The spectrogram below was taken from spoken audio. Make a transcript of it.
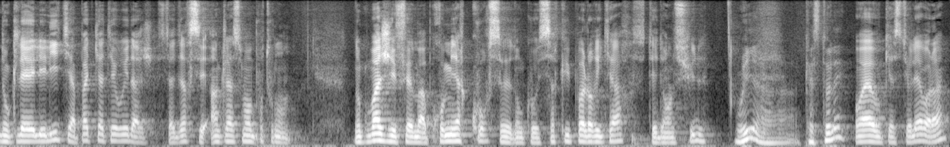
donc l'élite, il n'y a pas de catégorie d'âge. C'est-à-dire c'est un classement pour tout le monde. Donc moi, j'ai fait ma première course euh, donc, au circuit Paul Ricard, c'était dans le sud. Oui, à Castellet. Ouais, au Castellet, voilà.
